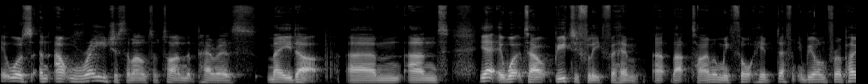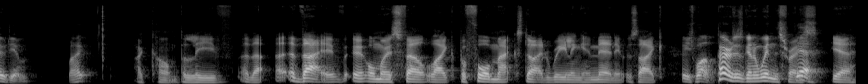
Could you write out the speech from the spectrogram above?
It was an outrageous amount of time that Perez made up. Um, and yeah, it worked out beautifully for him at that time, and we thought he'd definitely be on for a podium, right? I can't believe that. That it, it almost felt like before Max started reeling him in, it was like He's won. Perez is going to win this race. Yeah. yeah.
